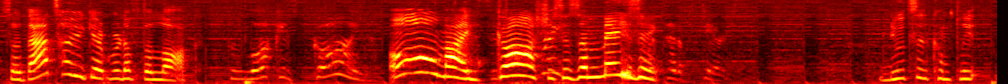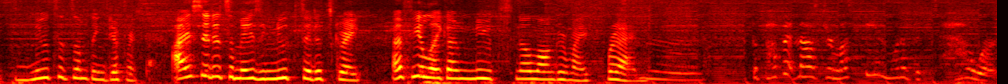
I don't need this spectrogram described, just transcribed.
So that's how you get rid of the lock. The lock is gone. Oh my gosh, this is amazing. Let's head upstairs. Noot said complete. Noot said something different. I said it's amazing. Noot said it's great. I feel like I'm Noot's no longer my friend. Hmm. The puppet master must be in one of the towers.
